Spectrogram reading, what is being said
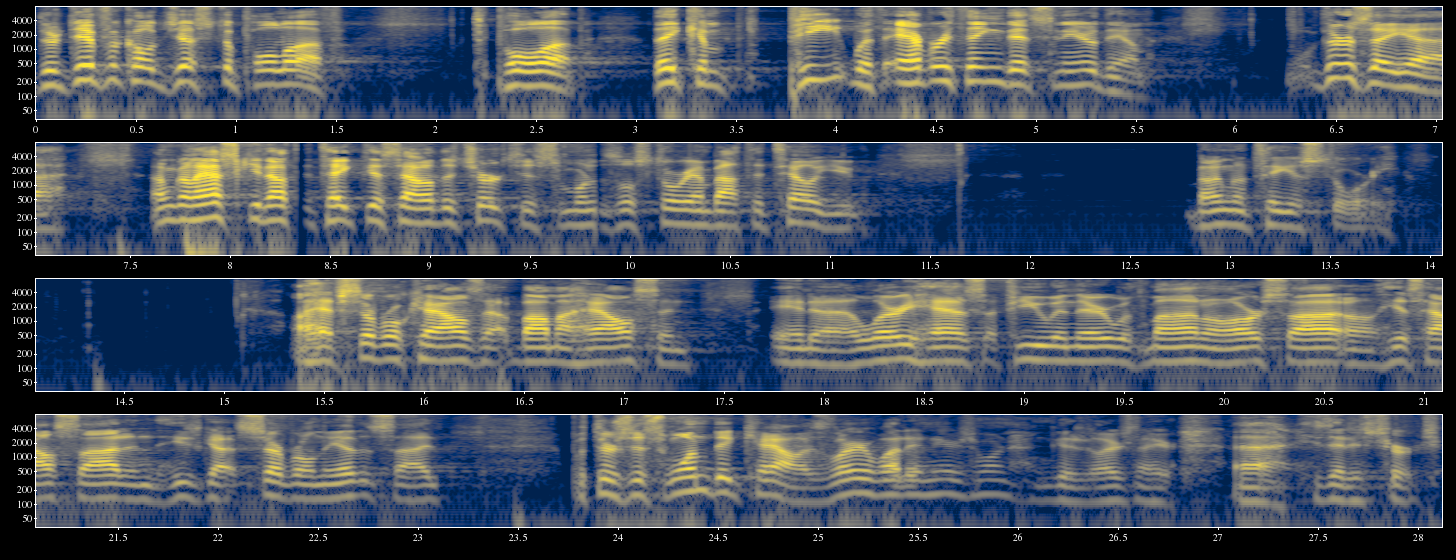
They're difficult just to pull up, to pull up. They compete with everything that's near them. there's a. Uh, I'm going to ask you not to take this out of the church this morning, this little story I'm about to tell you. But I'm going to tell you a story. I have several cows out by my house, and, and uh, Larry has a few in there with mine on our side, on his house side, and he's got several on the other side. But there's this one big cow. Is Larry White in here this morning? Good, Larry's not here. Uh, he's at his church.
